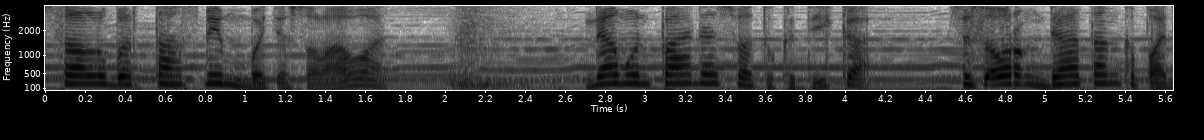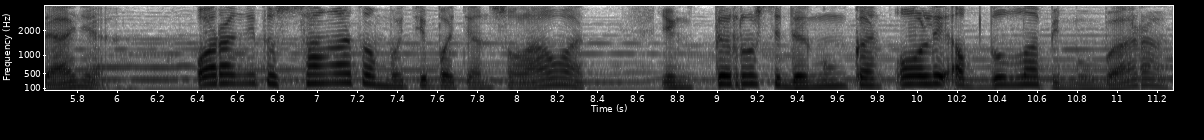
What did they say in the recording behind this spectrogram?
selalu bertasbih membaca salawat. Namun pada suatu ketika, seseorang datang kepadanya. Orang itu sangat membenci bacaan salawat yang terus didengungkan oleh Abdullah bin Mubarak.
